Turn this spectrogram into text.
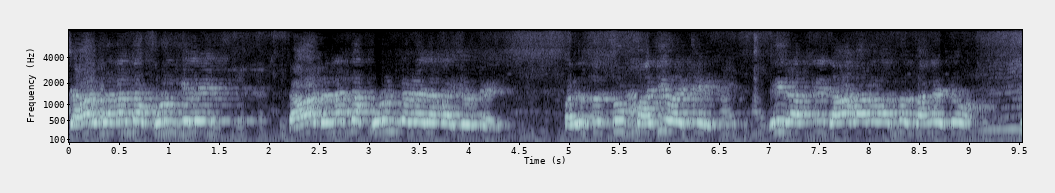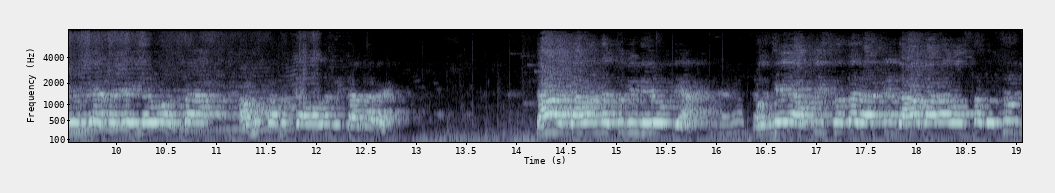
चार जणांना फोन केले दहा जणांना फोन करायला पाहिजे होते. परंतु चूक माझी व्हायची. मी रात्री दहा बारा वाजता सांगायचो की उद्या सकाळी नऊ वाजता अमुक अमुक गावाला मी जाणार आहे. दहा गावांना तुम्ही निरोप द्या. मग ते ऑफिसमध्ये रात्री दहा बारा वाजता बसून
